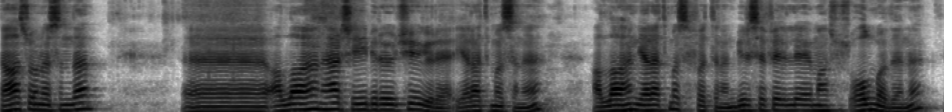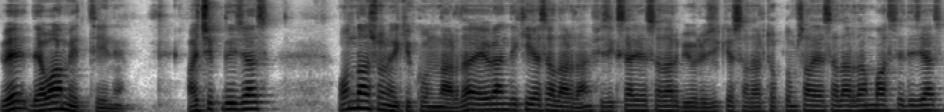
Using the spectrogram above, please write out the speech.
Daha sonrasında eee, Allah'ın her şeyi bir ölçüye göre yaratmasını, Allah'ın yaratma sıfatının bir seferliğe mahsus olmadığını ve devam ettiğini açıklayacağız. Ondan sonraki konularda evrendeki yasalardan, fiziksel yasalar, biyolojik yasalar, toplumsal yasalardan bahsedeceğiz.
